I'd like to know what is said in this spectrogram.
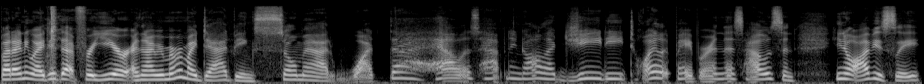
But anyway, I did that for a year, and I remember my dad being so mad. What the hell is happening to all that GD toilet paper in this house? And you know, obviously,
